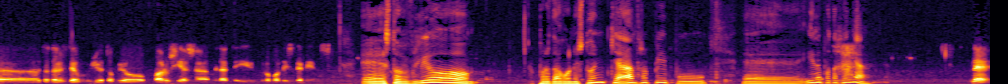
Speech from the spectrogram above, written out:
ε, το τελευταίο βιβλίο το οποίο παρουσίασα μετά την προπονή της ταινίας. Ε, στο βιβλίο πρωταγωνιστούν και άνθρωποι που ε, είναι από τα Χανιά. Ναι,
